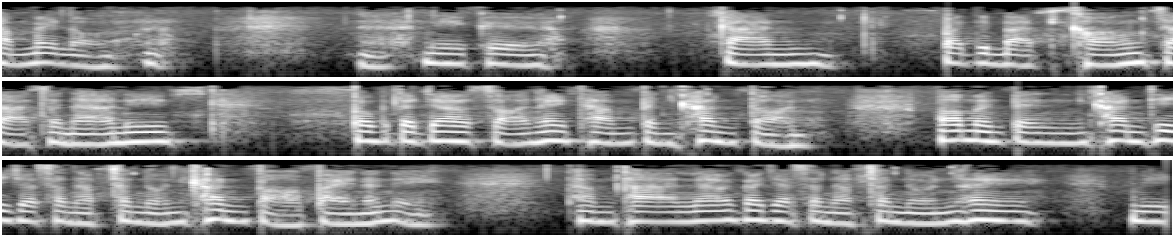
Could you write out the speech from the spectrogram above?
ทำไม่ลง นี่คือการปฏิบัติของศาสนานี้ พระพุทธเจ้าสอนให้ทำเป็นขั้นตอน เพราะมันเป็นขั้นที่จะสนับสนุนขั้นต่อไปนั่นเองทำทานแล้วก็จะสนับสนุนให้ มี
